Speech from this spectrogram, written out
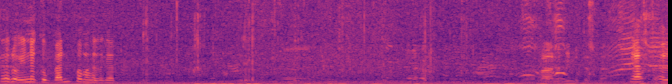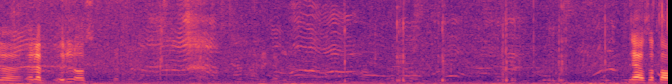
Pero inakuban pa mahalaga. Ja, eller, eller ull også. แล้วสตอ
